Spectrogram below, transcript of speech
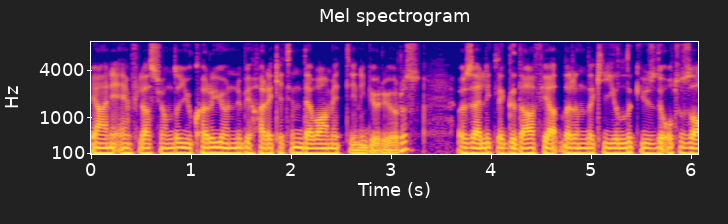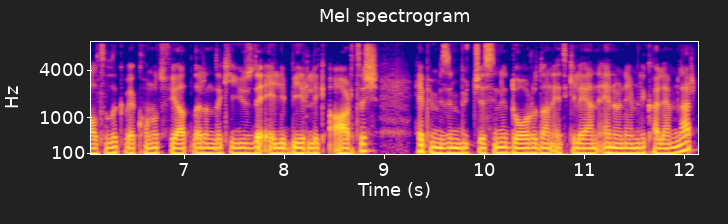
Yani enflasyonda yukarı yönlü bir hareketin devam ettiğini görüyoruz. Özellikle gıda fiyatlarındaki yıllık %36'lık ve konut fiyatlarındaki %51'lik artış hepimizin bütçesini doğrudan etkileyen en önemli kalemler.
